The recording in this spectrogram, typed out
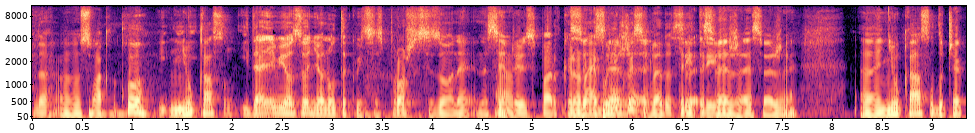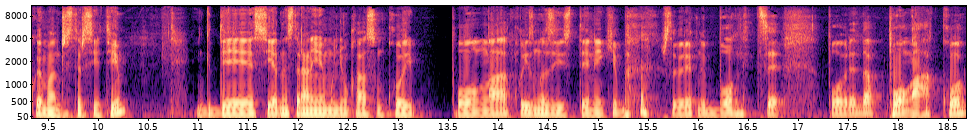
Da. E, svakako. Newcastle. I dalje mi je ozvanja ona utakmica s prošle sezone na St. James Park, jer ono sve- najbolji sveže koji je, sam gledao, sve- 3-3. Sveže je, sveže je. E, Newcastle dočekuje Manchester City, gde s jedne strane imamo Newcastle koji polako izlazi iz te neke, što bi rekli, bolnice povreda, polako,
